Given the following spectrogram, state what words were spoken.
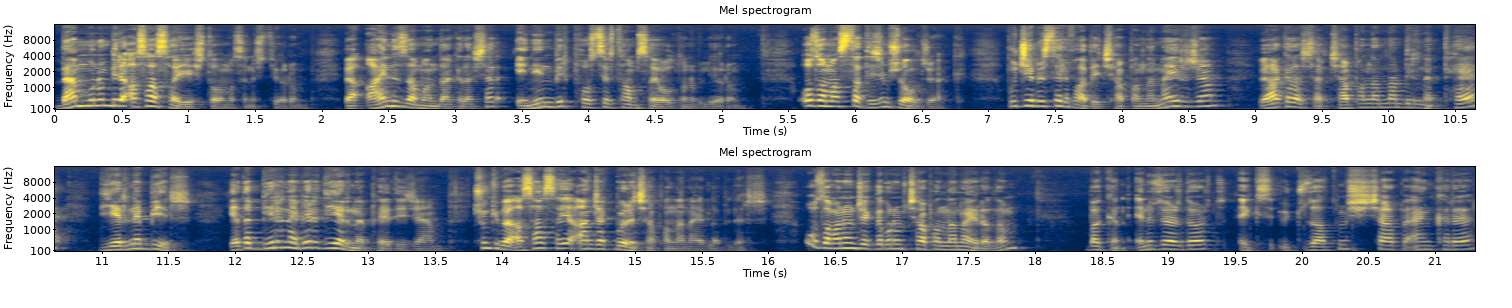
Ben bunun bir asal sayı eşit olmasını istiyorum. Ve aynı zamanda arkadaşlar n'in bir pozitif tam sayı olduğunu biliyorum. O zaman stratejim şu olacak. Bu cebirsel ifadeyi çarpanlarına ayıracağım. Ve arkadaşlar çarpanlarından birine p, diğerine 1. Ya da birine 1, diğerine p diyeceğim. Çünkü bir asal sayı ancak böyle çarpanlarına ayrılabilir. O zaman öncelikle bunun çarpanlarına ayıralım. Bakın n üzeri 4 eksi 360 çarpı n kare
